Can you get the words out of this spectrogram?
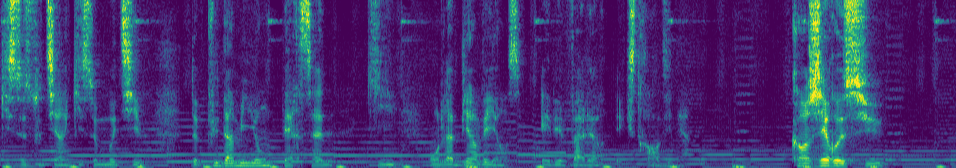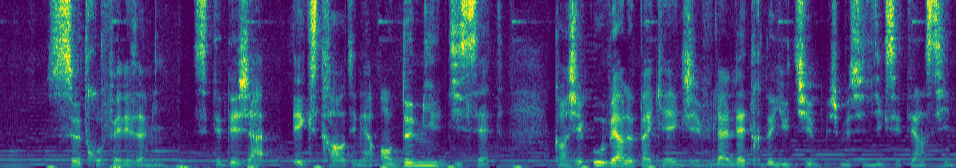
qui se soutient, qui se motive, de plus d'un million de personnes qui ont de la bienveillance et des valeurs extraordinaires. Quand j'ai reçu ce trophée, les amis, c'était déjà extraordinaire. En 2017, quand j'ai ouvert le paquet et que j'ai vu la lettre de YouTube, je me suis dit que c'était un signe.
